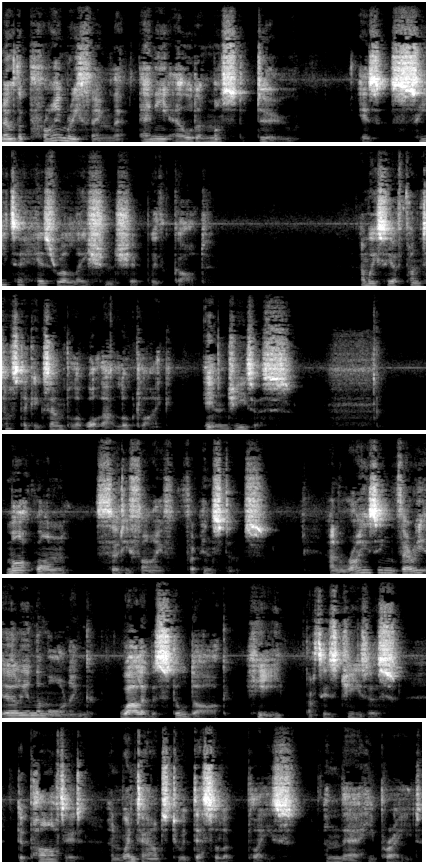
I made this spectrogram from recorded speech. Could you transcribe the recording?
No, the primary thing that any elder must do is see to his relationship with God. And we see a fantastic example of what that looked like in Jesus. Mark 1 35, for instance. And rising very early in the morning, while it was still dark, he, that is Jesus, departed and went out to a desolate place, and there he prayed.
